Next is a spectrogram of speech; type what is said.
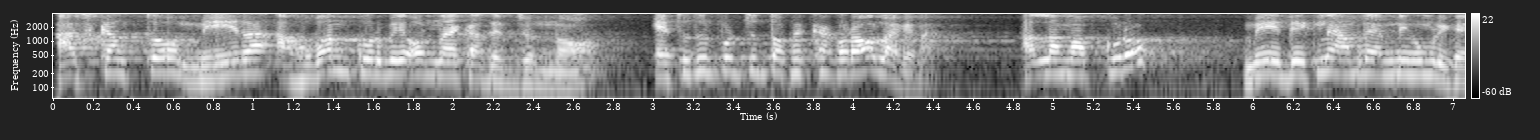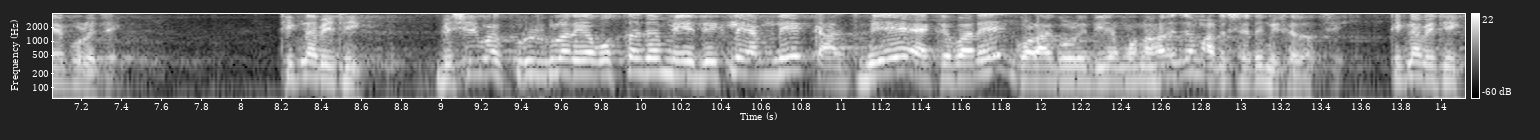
আজকাল তো মেয়েরা আহ্বান করবে অন্যায় কাজের জন্য। এতদূর পর্যন্ত অপেক্ষা করাও লাগে না। আল্লাহ মাফ করো মেয়ে দেখলে আমরা এমনি হুমড়ি খেয়ে পড়ে যাই। ঠিক না বি ঠিক বেশিরভাগ পুরুষগুলোর এই অবস্থা যে মেয়ে দেখলে এমনি কাজ হয়ে একেবারে গড়াগড়ি দিয়ে মনে হয় যে মাঠের সাথে মিশে যাচ্ছে। ঠিক না ঠিক।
